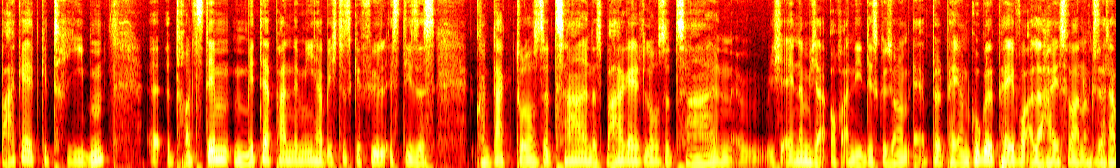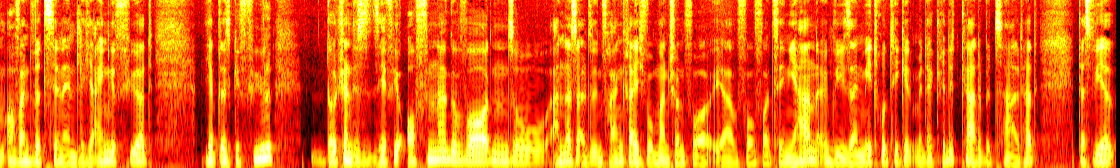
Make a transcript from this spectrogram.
bargeldgetrieben. Äh, trotzdem, mit der Pandemie habe ich das Gefühl, ist dieses kontaktlose Zahlen, das bargeldlose Zahlen. Äh, ich erinnere mich auch an die Diskussion um Apple Pay und Google Pay, wo alle heiß waren und gesagt haben, oh, wann wird es denn endlich eingeführt? Ich habe das Gefühl, Deutschland ist sehr viel offener geworden, so anders als in Frankreich, wo man schon vor, ja, vor, vor zehn Jahren irgendwie sein Metro-Ticket mit der Kreditkarte bezahlt hat, dass wir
